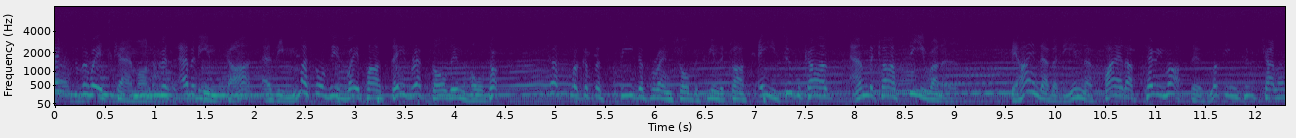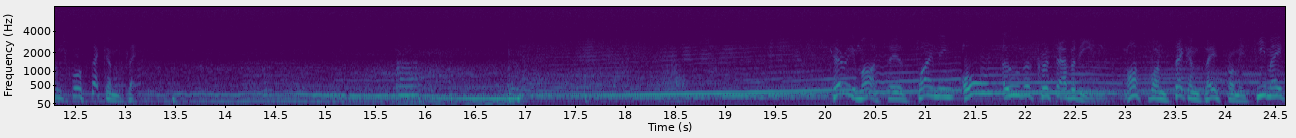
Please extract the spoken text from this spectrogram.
Back to the race cam on Chris Aberdein's car as he muscles his way past Dave Repsold in Holt Hook. Just look at the speed differential between the Class A supercars and the Class C runners. Behind Aberdein, a fired-up Terry Moss is looking to challenge for second place. Terry Moss is climbing all over Chris Aberdein. Moss won second place from his teammate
